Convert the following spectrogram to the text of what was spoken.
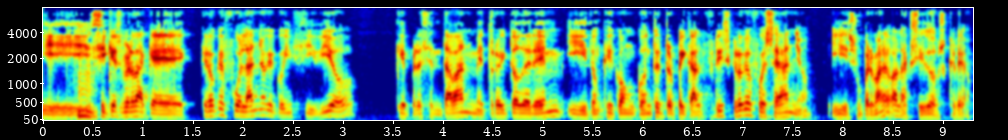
Y hmm. sí que es verdad que creo que fue el año que coincidió que presentaban Metroid Other M y Donkey Kong Country Tropical Freeze, creo que fue ese año, y Super Mario Galaxy 2, creo.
